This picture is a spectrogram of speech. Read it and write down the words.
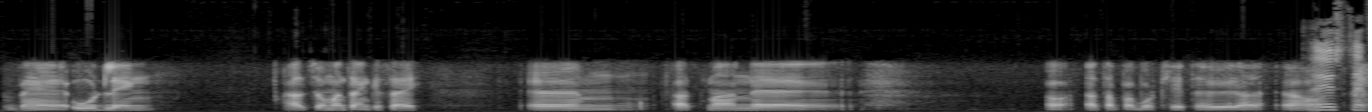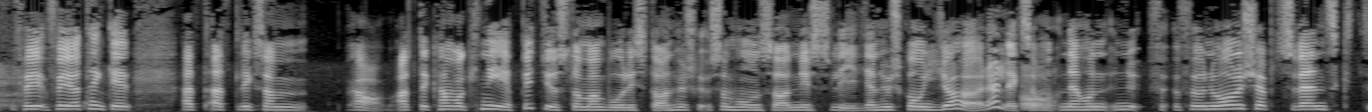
med odling. Alltså om man tänker sig ehm, att man... Eh, ja, jag tappar bort lite hur jag... Ja, Ja, just det. För, för jag tänker att, att liksom... Ja, att det kan vara knepigt just om man bor i stan, hur, som hon sa nyss Lilian. Hur ska hon göra liksom? Ja. När hon, nu, för, för nu har hon köpt svenskt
